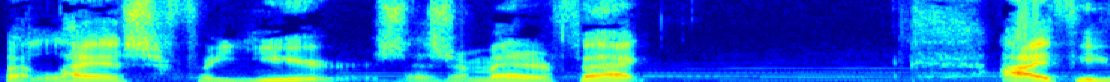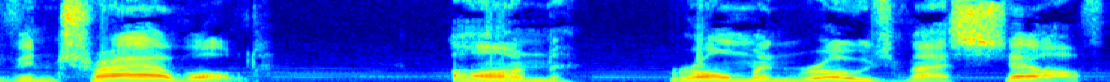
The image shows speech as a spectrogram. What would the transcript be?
but last for years. As a matter of fact, I've even traveled on Roman roads myself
